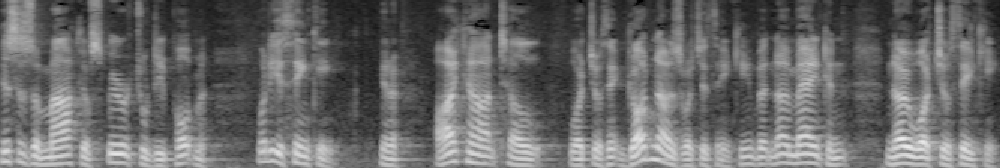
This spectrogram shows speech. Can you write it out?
this is a mark of spiritual deportment. What are you thinking? You know, I can't tell what you're thinking. God knows what you're thinking, but no man can know what you're thinking.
